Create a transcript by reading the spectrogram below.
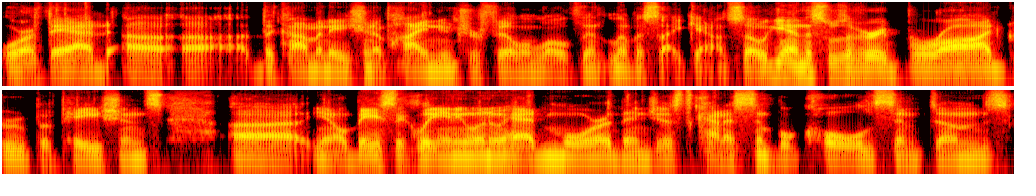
or if they had uh, uh, the combination of high neutrophil and low lymphocyte count. So again, this was a very broad group of patients. Uh, you know, basically anyone who had more than just kind of simple cold symptoms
